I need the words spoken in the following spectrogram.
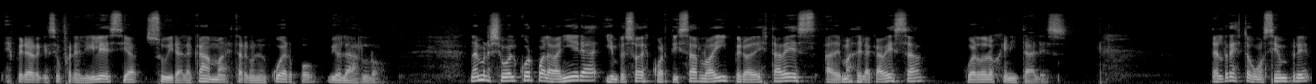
esperar a que se fuera a la iglesia, subir a la cama, estar con el cuerpo, violarlo. Dahmer llevó el cuerpo a la bañera y empezó a descuartizarlo ahí, pero de esta vez, además de la cabeza, guardó los genitales. El resto, como siempre,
